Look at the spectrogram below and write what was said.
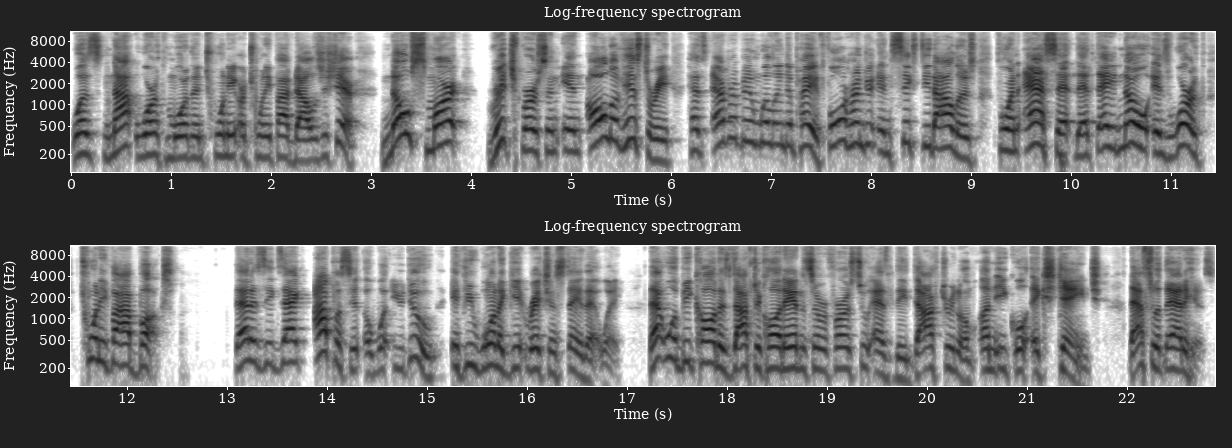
was not worth more than 20 or 25 dollars a share. No smart rich person in all of history has ever been willing to pay $460 for an asset that they know is worth 25 bucks. That is the exact opposite of what you do if you want to get rich and stay that way. That would be called, as Dr. Claude Anderson refers to, as the doctrine of unequal exchange. That's what that is.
